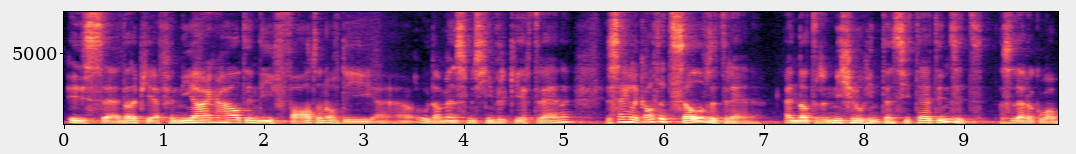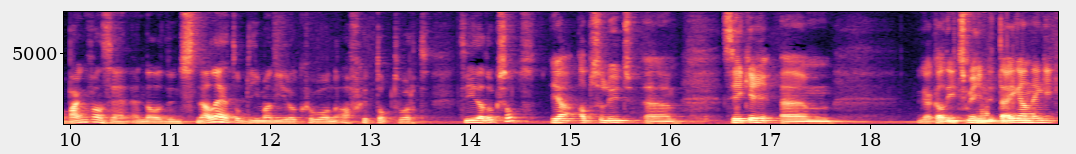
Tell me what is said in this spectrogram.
is, eh, dat heb je even niet aangehaald in die fouten of die, eh, hoe dat mensen misschien verkeerd trainen, het is eigenlijk altijd hetzelfde trainen. En dat er niet genoeg intensiteit in zit. Dat ze daar ook wat bang van zijn. En dat hun snelheid op die manier ook gewoon afgetopt wordt Zie je dat ook soms? Ja, absoluut. Ehm, zeker, um, ga ik al iets meer in detail gaan, denk ik,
